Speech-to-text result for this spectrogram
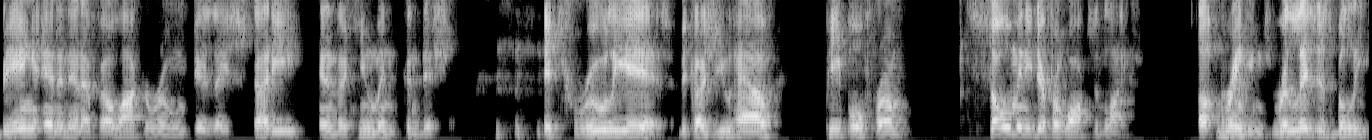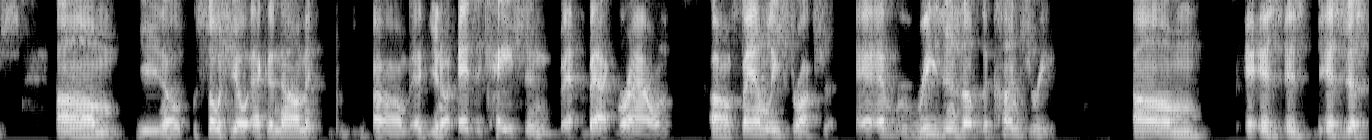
being in an NFL locker room is a study in the human condition. it truly is because you have people from so many different walks of life, upbringings, religious beliefs, um, you know, socioeconomic, um, you know, education background, um, family structure, every regions of the country. Um, it's, it's, it's just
